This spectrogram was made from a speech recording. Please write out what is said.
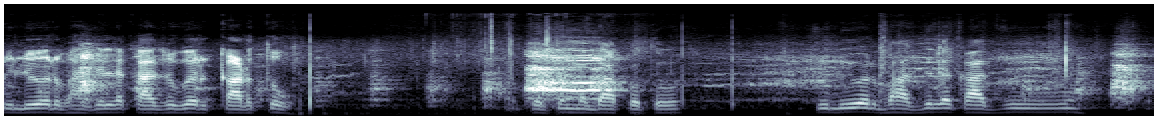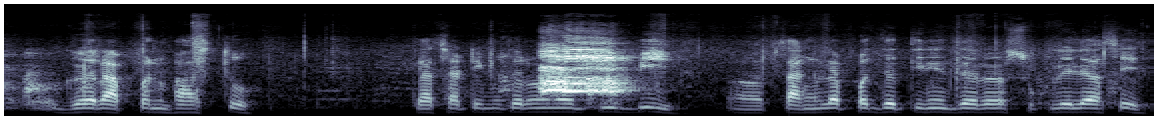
चुलीवर भाजलेला काजूगर काढतो तो तुम्हाला दाखवतो. चुलीवर भाजलेला काजू गर आपण भाजतो त्यासाठी मित्रांनो ती बी चांगल्या पद्धतीने जर सुकलेली असेल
